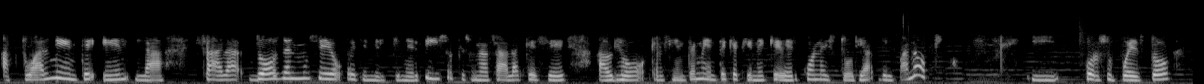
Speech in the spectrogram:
actualmente en la sala 2 del museo, en el primer piso, que es una sala que se abrió recientemente que tiene que ver con la historia del panóptico. Y por supuesto, pues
